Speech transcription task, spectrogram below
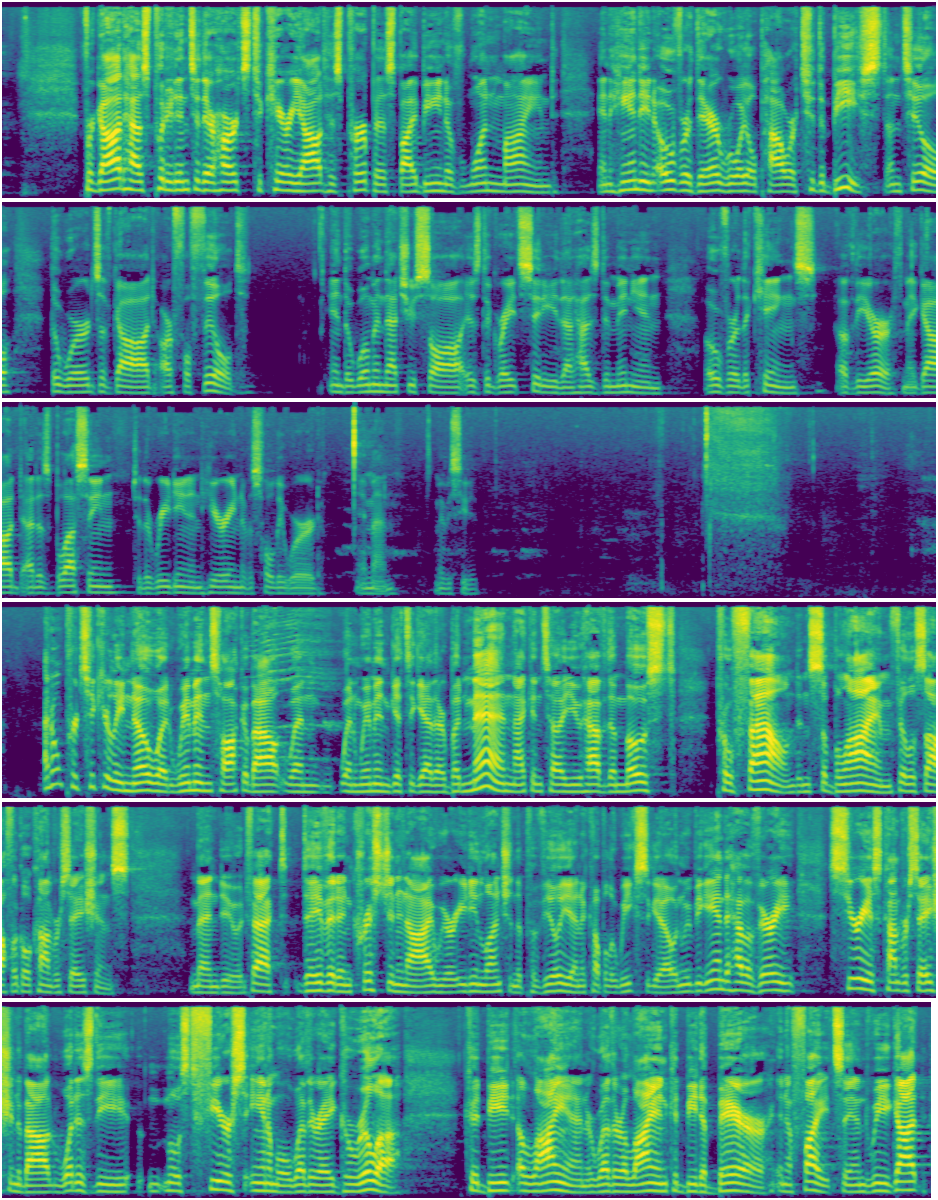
For God has put it into their hearts to carry out his purpose by being of one mind and handing over their royal power to the beast until the words of God are fulfilled. And the woman that you saw is the great city that has dominion over the kings of the earth. May God add his blessing to the reading and hearing of his holy word. Amen. You may be seated. I don't particularly know what women talk about when, when women get together, but men, I can tell you, have the most profound and sublime philosophical conversations. Men do. In fact, David and Christian and I, we were eating lunch in the pavilion a couple of weeks ago, and we began to have a very serious conversation about what is the most fierce animal, whether a gorilla could beat a lion or whether a lion could beat a bear in a fight. And we got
